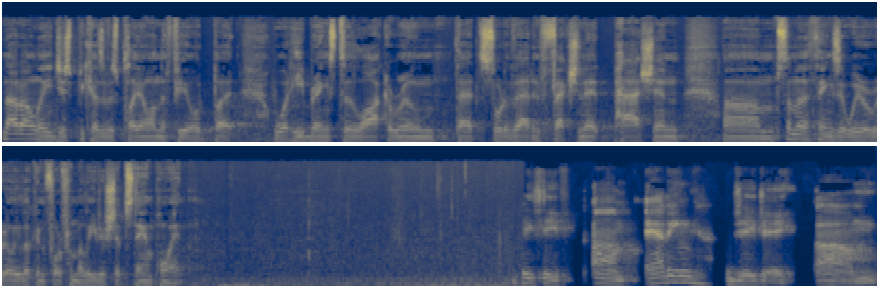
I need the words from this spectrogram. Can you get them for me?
not only just because of his play on the field, but what he brings to the locker room, that sort of that affectionate passion, um, some of the things that we were really looking for from a leadership standpoint. Hey, Steve. Um, adding JJ, um,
